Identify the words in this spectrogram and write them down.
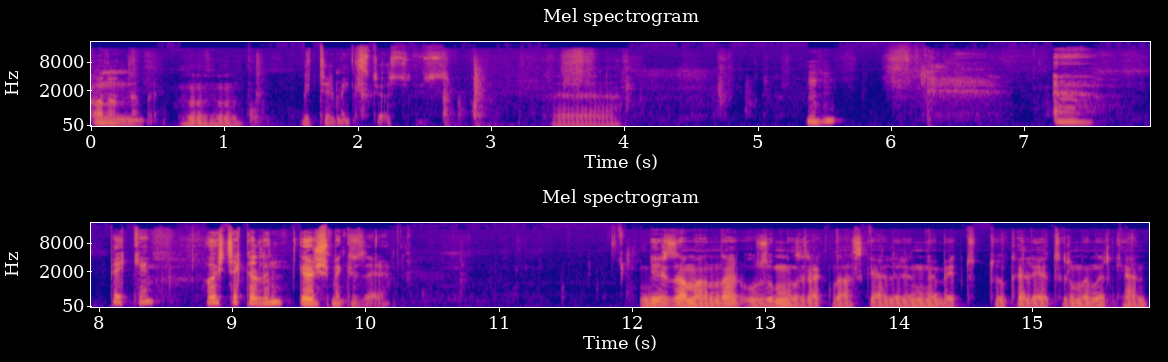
Onunla hı hı. bitirmek istiyorsunuz. Ee, hı hı. Peki. Hoşçakalın. Görüşmek üzere. Bir zamanlar uzun mızraklı askerlerin nöbet tuttuğu kaleye tırmanırken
